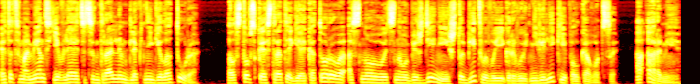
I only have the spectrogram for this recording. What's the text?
Этот момент является центральным для книги Латура, толстовская стратегия которого основывается на убеждении, что битвы выигрывают не великие полководцы, а армии,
